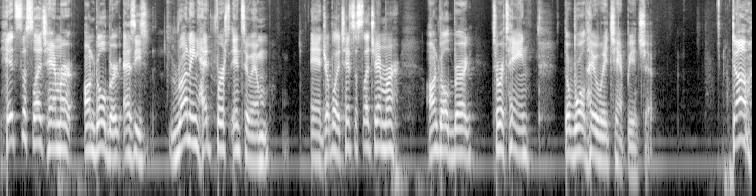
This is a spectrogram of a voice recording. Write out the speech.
hits the sledgehammer on Goldberg as he's running headfirst into him, and Triple H hits the sledgehammer on Goldberg to retain the World Heavyweight Championship. Dumb.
